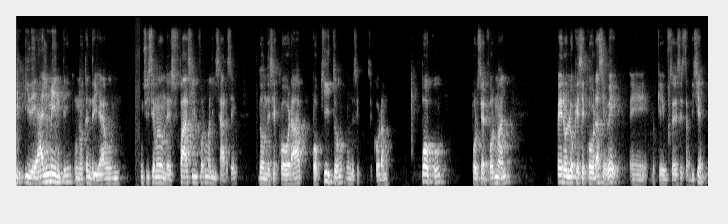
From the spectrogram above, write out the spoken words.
idealmente uno tendría un, sistema donde es fácil formalizarse, donde se cobra poquito, donde se, cobra poco por ser formal, pero lo que se cobra se ve, eh, lo que ustedes están diciendo.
